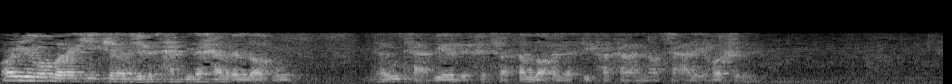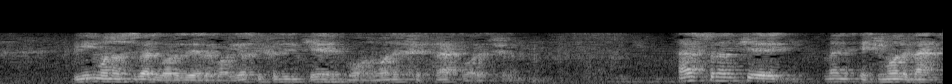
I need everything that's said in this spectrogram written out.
آیه مبارکی که راجع به تبدیل خلق الله بود در او تبدیل به فطرت الله التي فطر الناس علیها شده. به این مناسبت وارد روایاتی شدیم که با عنوان فطرت وارد شدیم ارز کنم که من اجمال بحث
